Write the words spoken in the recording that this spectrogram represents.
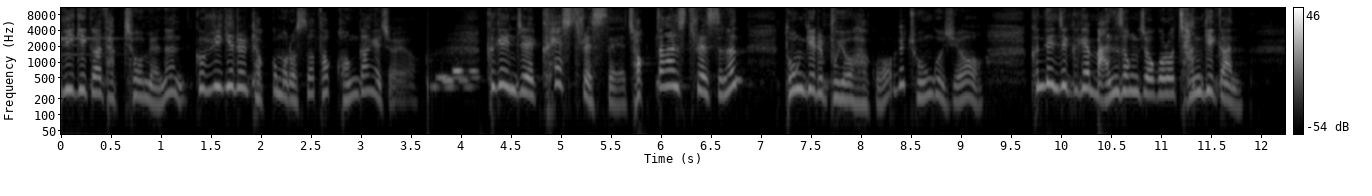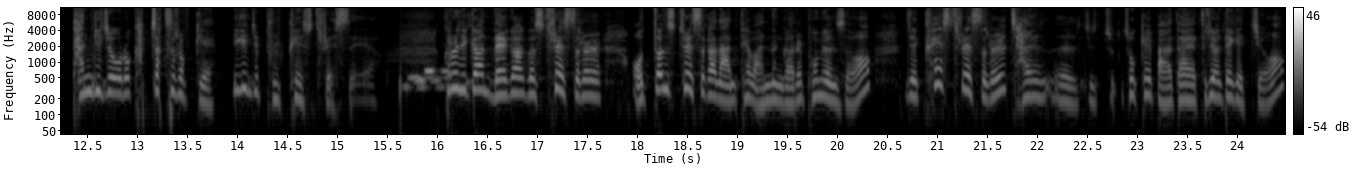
위기가 닥쳐오면은 그 위기를 겪음으로써 더 건강해져요. 그게 이제 쾌 스트레스예요. 적당한 스트레스는 동기를 부여하고 이게 좋은 거죠. 근데 이제 그게 만성적으로 장기간 단기적으로 갑작스럽게 이게 이제 불쾌 스트레스예요. 그러니까 내가 그 스트레스를 어떤 스트레스가 나한테 왔는가를 보면서 이제 쾌 스트레스를 잘 어, 좋게 받아들여야 되겠죠.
